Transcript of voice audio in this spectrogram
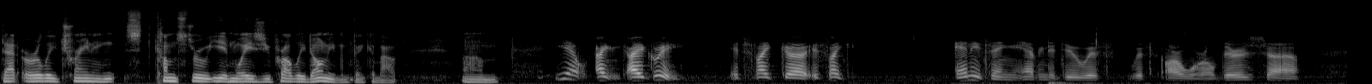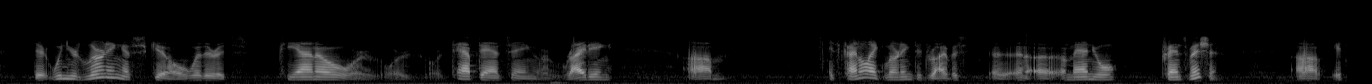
that early training comes through in ways you probably don't even think about. Um, Yeah, I I agree. It's like uh, it's like anything having to do with with our world. There's uh, there, when you're learning a skill, whether it's piano or or, or tap dancing or writing, um, it's kind of like learning to drive a, a, a- manual transmission. Uh, it's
